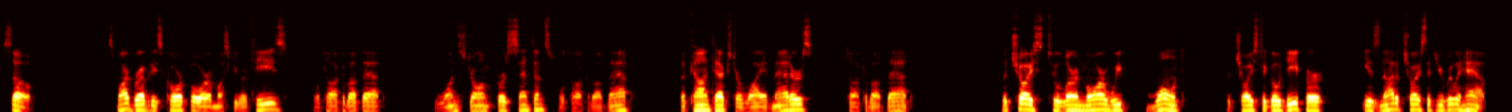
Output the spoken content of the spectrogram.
So, Smart Brevity's core four muscular tease. We'll talk about that. One strong first sentence. We'll talk about that. The context or why it matters. We'll talk about that. The choice to learn more. We won't. The choice to go deeper is not a choice that you really have.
